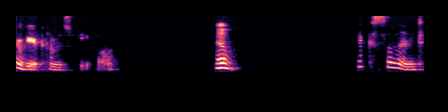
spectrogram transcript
Oh, here comes people. Oh, Excellent.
